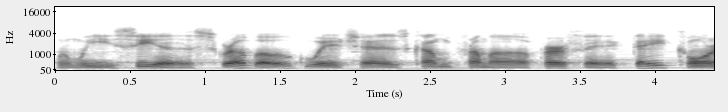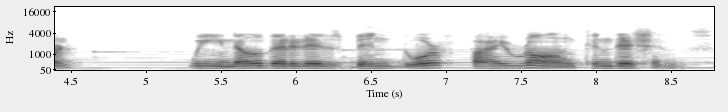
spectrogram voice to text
When we see a scrub oak which has come from a perfect acorn, we know that it has been dwarfed by wrong conditions.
